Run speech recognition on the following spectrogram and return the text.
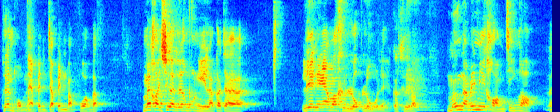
เพื่อนผมเนี่ยเป็นจะเป็นแบบพวกแบบ ไม่ค่อยเชื่อเรื่องพวกนี้แล้วก็จะเรียกง่ายๆว่าคือลบหลู่เลยก็คือแบบมึงอะไม่มีของจริงหรอกอะไร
